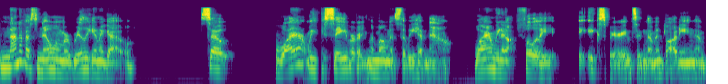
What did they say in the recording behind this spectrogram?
none of us know when we're really going to go. So, why aren't we savoring the moments that we have now? Why are we not fully experiencing them, embodying them?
